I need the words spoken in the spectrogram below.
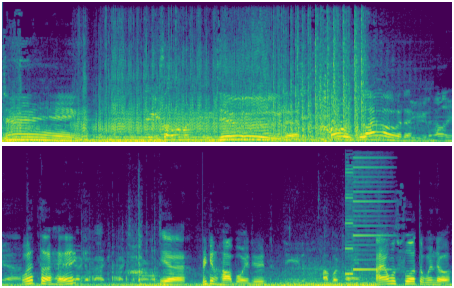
Dang! Dude, he's all over oh, Dude! That was loud! Dude, hell yeah. What the heck? go back, back. Yeah. Freaking Hot Boy, dude. Dude, hot boy point. I almost flew out the window.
